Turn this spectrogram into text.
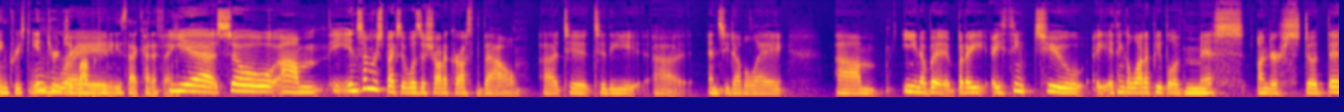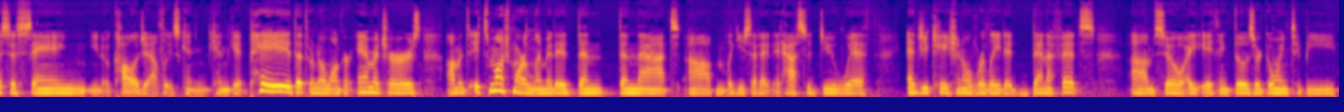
increased internship right. opportunities, that kind of thing. Yeah. So, um, in some respects, it was a shot across the bow uh, to to the uh, NCAA. Um, you know, but but I, I think too, I think a lot of people have misunderstood this as saying, you know, college athletes can can get paid, that they're no longer amateurs. Um, it's, it's, much more limited than than that. Um, like you said, it, it, has to do with educational related benefits. Um, so I, I, think those are going to be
